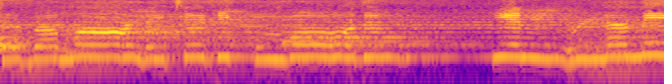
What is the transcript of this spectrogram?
ஜெபமாலை ஜெபிக்கும் போது என் உள்ளமே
